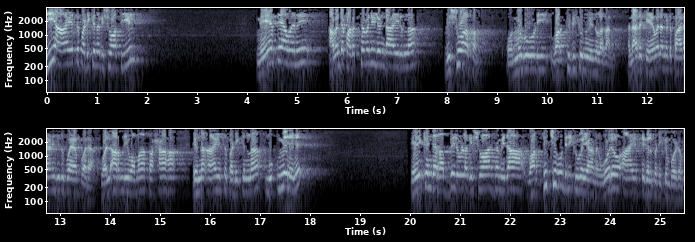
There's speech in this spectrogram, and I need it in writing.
ഈ ആയത്ത് പഠിക്കുന്ന വിശ്വാസിയിൽ നേരത്തെ അവന് അവന്റെ പടച്ചവനിൽ ഉണ്ടായിരുന്ന വിശ്വാസം ഒന്നുകൂടി വർദ്ധിപ്പിക്കുന്നു എന്നുള്ളതാണ്. അല്ലാതെ കേവലം അങ്ങോട്ട് പാരായണം ചെയ്തു പോയാൽ പോരാ. വൽ അർലി ഒമാ സഹാഹ എന്ന ആയത്ത് പഠിക്കുന്ന മുഗ്മിനിന് എനിക്കെന്റെ റബ്ബിലുള്ള വിശ്വാസം ഇതാ വർദ്ധിച്ചുകൊണ്ടിരിക്കുകയാണ് ഓരോ ആയത്തുകൾ പഠിക്കുമ്പോഴും.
